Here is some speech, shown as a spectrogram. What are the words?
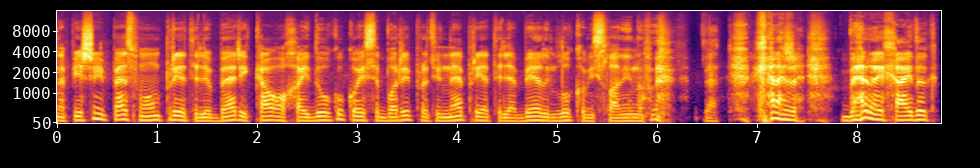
napiši mi pesmu mom prijatelju Beri kao o hajduku koji se bori protiv neprijatelja belim lukom i slaninom. Da. kaže, Bera je hajduk,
